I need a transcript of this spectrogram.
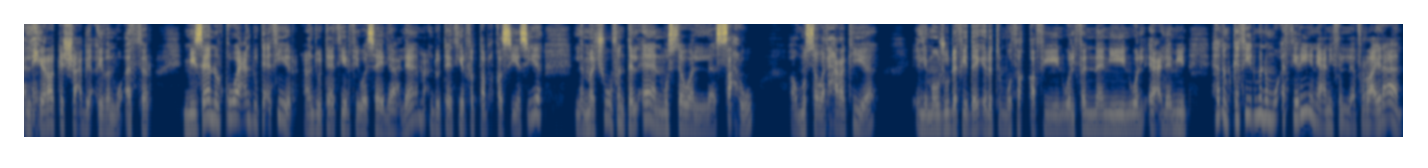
الحراك الشعبي أيضا مؤثر ميزان القوى عنده تأثير عنده تأثير في وسائل الإعلام عنده تأثير في الطبقة السياسية. لما تشوف أنت الآن مستوى الصحو أو مستوى الحركية اللي موجودة في دائرة المثقفين والفنانين والإعلاميين هذم كثير منهم مؤثرين يعني في الرأي العام.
